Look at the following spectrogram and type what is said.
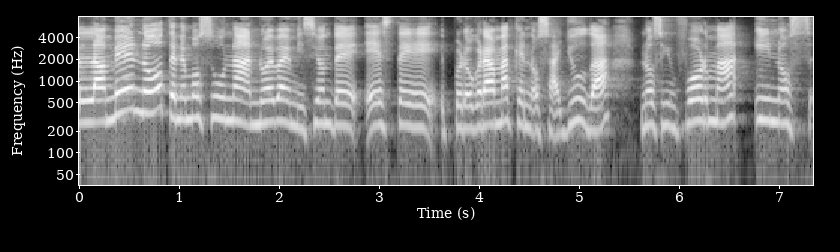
la Meno, tenemos una nueva emisión de este programa que nos ayuda, nos informa y nos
